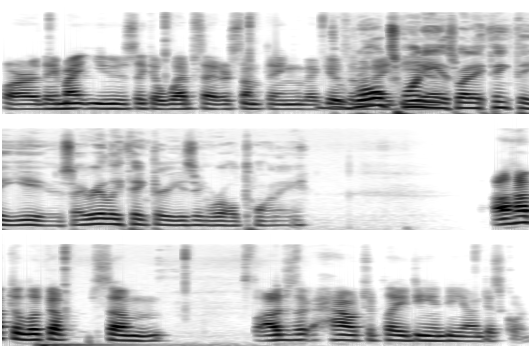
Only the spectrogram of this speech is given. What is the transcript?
or they might use like a website or something that gives them an roll idea. 20 is what i think they use i really think they're using roll 20 I'll have to look up some. I'll just look how to play D and D on Discord,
